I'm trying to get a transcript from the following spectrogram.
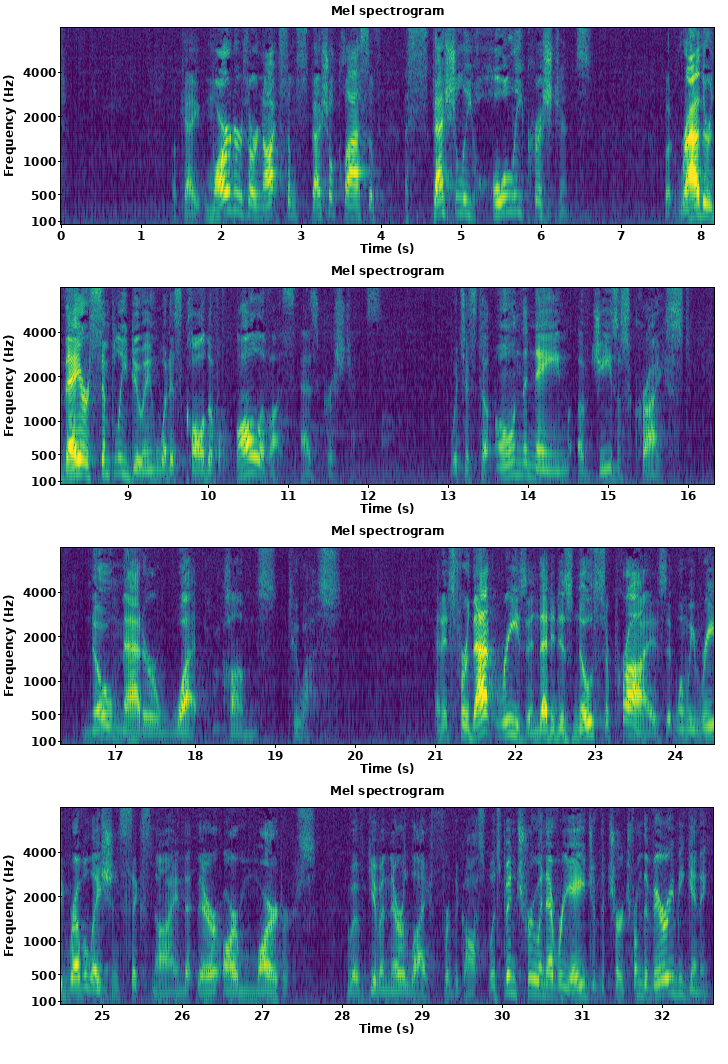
Okay? Martyrs are not some special class of especially holy Christians, but rather they are simply doing what is called of all of us as Christians, which is to own the name of Jesus Christ no matter what comes to us. And it's for that reason that it is no surprise that when we read Revelation 6 9, that there are martyrs who have given their life for the gospel. It's been true in every age of the church from the very beginning.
